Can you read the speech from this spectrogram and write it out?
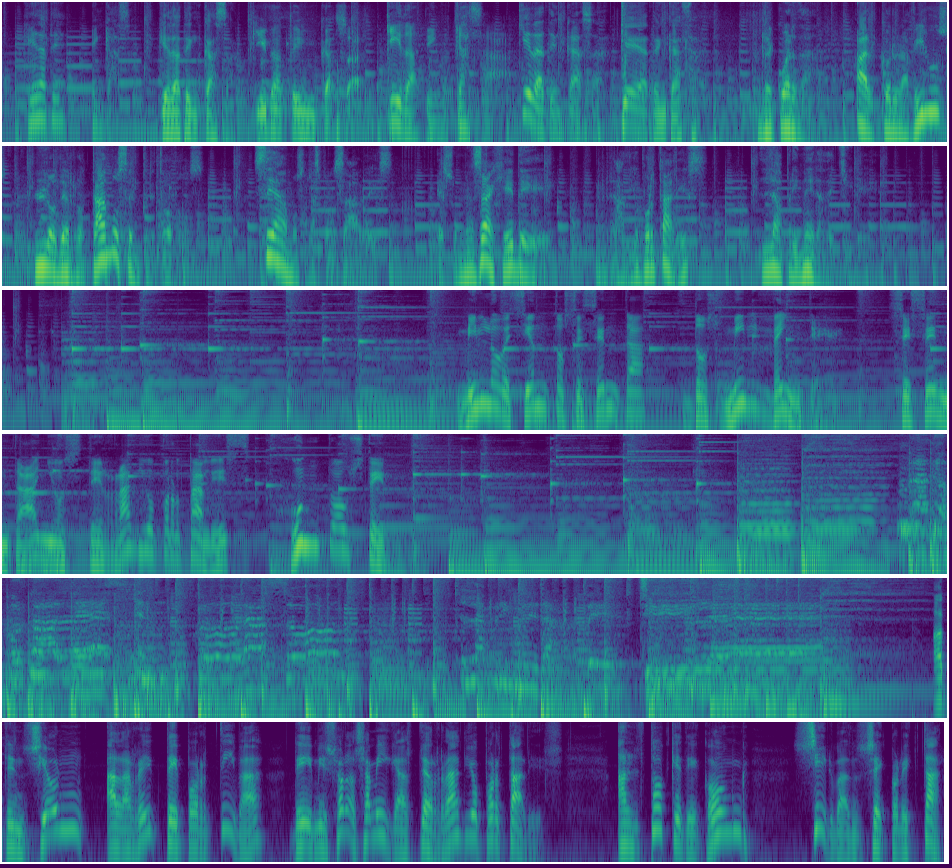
Quédate en casa. Quédate en casa. Quédate en casa. Quédate en casa. Quédate en casa. Quédate en casa. Recuerda, al coronavirus lo derrotamos entre todos. Seamos responsables. Es un mensaje de Radio Portales, la primera de Chile. ...1960-2020... 60 años de Radio Portales junto a usted. Radio Portales en tu corazón, la primera de Chile. Atención a la red deportiva de emisoras amigas de Radio Portales. Al toque de gong, sírvanse conectar.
